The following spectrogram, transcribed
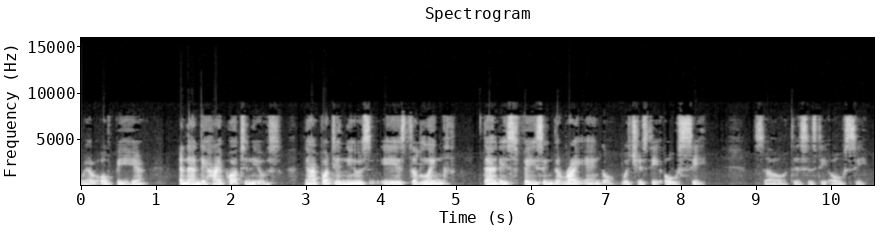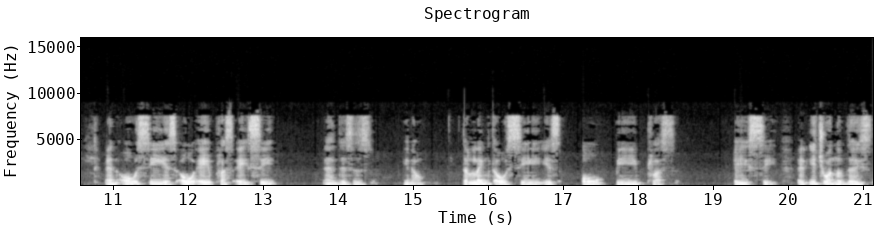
We have OB here. And then the hypotenuse. The hypotenuse is the length that is facing the right angle, which is the OC. So this is the OC. And OC is OA plus AC. And this is, you know, the length OC is OB plus AC. And each one of these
